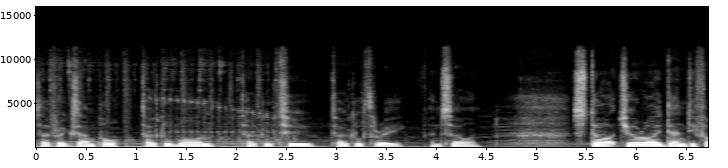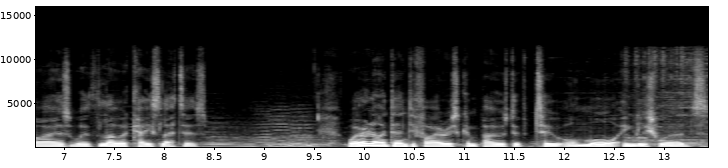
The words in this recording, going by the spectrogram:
So for example, total 1, total 2, total 3, and so on. Start your identifiers with lowercase letters where an identifier is composed of two or more English words,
